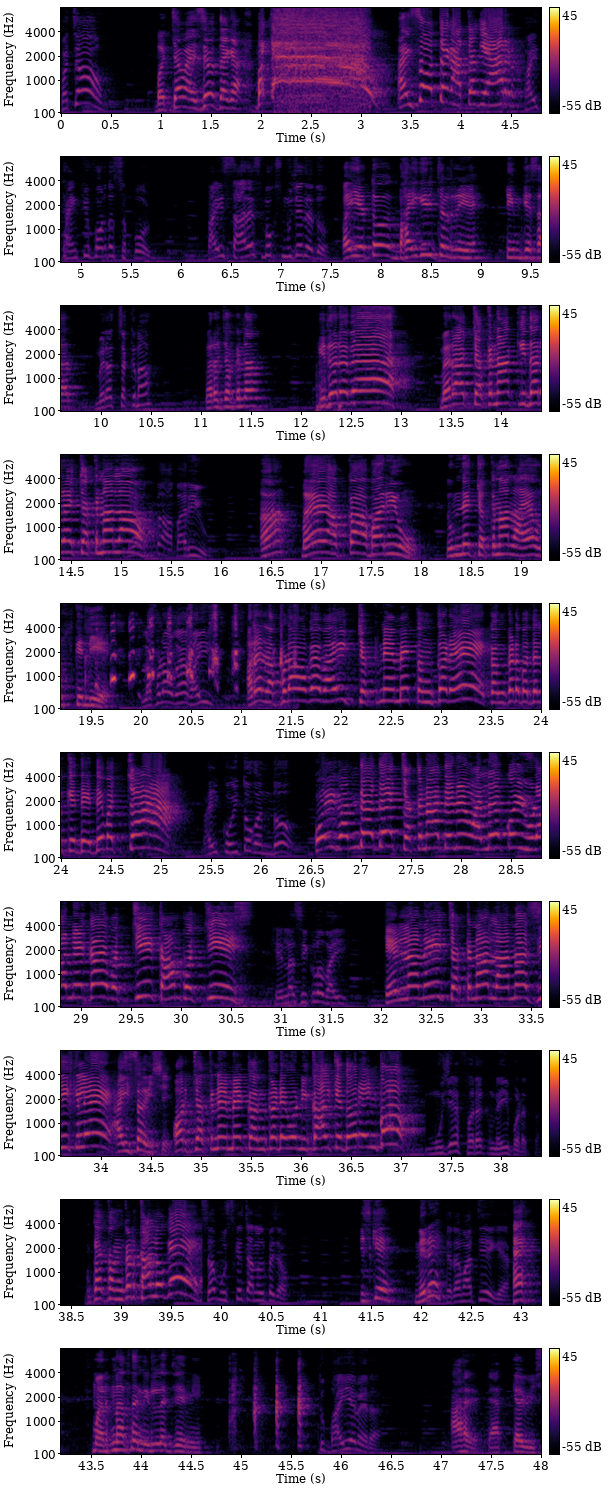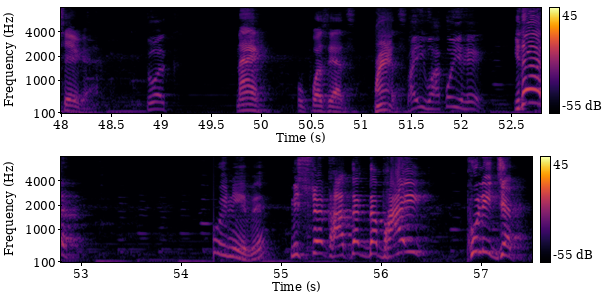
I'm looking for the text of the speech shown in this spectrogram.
बचाओ। बच्चा वैसे होता है क्या? बचाओ! ऐसा होता है घातक यार। भाई thank you for the support भाई सारे स्मोक्स मुझे दे दो। भाई ये तो भाईगिरी चल रही है टीम के साथ। मेरा चकना। मेरा चकना। किधर है बे? मेरा चकना किधर है? चकना लाओ। आभारी हूँ। हाँ? मैं आपका आभारी हूँ। तुमने चकना लाया उसके लिए। लफड़ा हो गया भाई। अरे लफड़ा हो गया भाई। चकने में कंकड़ है। कंकड़ बदल के दे दे बच्चा। भाई कोई तो गंदो। कोई गंदा दे चकना देने वाले कोई उड़ाने का है बच्ची काम पच्चीस। खेलना सीख लो भाई। खेलना नहीं चकना लाना सीख ले ऐसा वैसे और चकने में कंकड़ वो निकाल के दो रे इनको। मुझे फ़र्क नहीं पड़ता। क्या कंकड़ खा लोगे? सब उसके चैनल पे जाओ। इसके मेरे? तेरा आती है क्या? है मरना था निर्लज आहे मी तू भाई है मेरा। अरे त्यात काय विषय का ट्वर्क नाही उपवास आज। भाई वहाँ कोई है। इधर! कोई नहीं है बे। मिस्टर घातक द भाई फुल इज़्ज़त।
